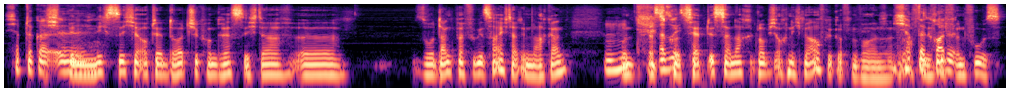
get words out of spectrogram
Ich habe da gerade. Ich bin Äh, nicht sicher, ob der deutsche Kongress sich da äh, so dankbar für gezeigt hat im Nachgang. Mhm. Und das Also- Konzept ist danach, glaube ich, auch nicht mehr aufgegriffen worden. Ich hab da gerade- Fuß.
